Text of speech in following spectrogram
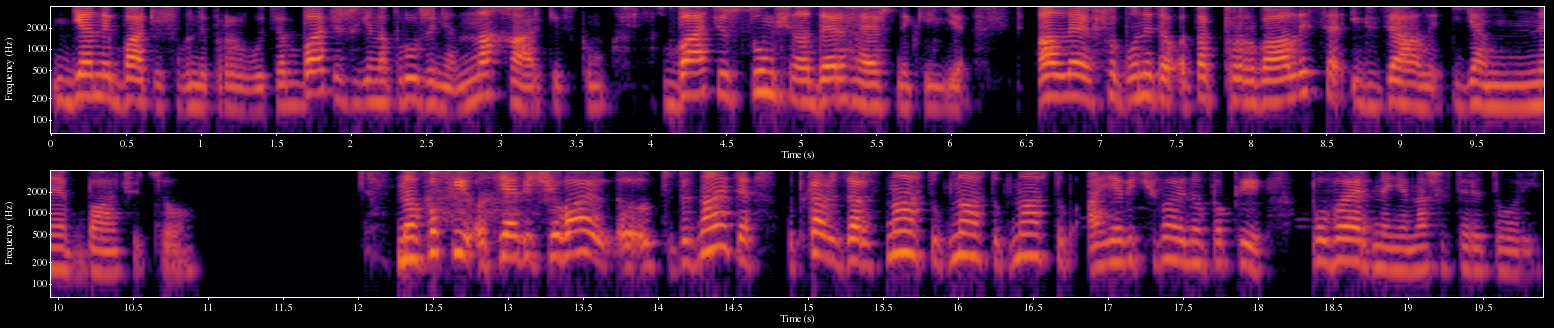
я не бачу, що вони прорвуться. Бачу, що є напруження на Харківському, бачу Сумщина, де РГшники є. Але щоб вони так, отак прорвалися і взяли, я не бачу цього. Навпаки, от я відчуваю, е, от ви знаєте, от кажуть зараз наступ, наступ, наступ, а я відчуваю навпаки повернення наших територій.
